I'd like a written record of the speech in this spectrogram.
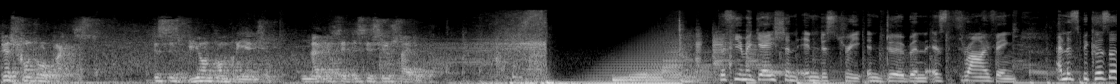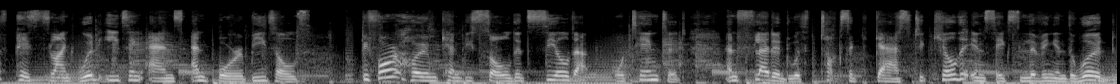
pest control practice. This is beyond comprehension. Like I said, this is suicidal. The fumigation industry in Durban is thriving, and it's because of pests like wood eating ants and borer beetles. Before a home can be sold, it's sealed up or tented and flooded with toxic gas to kill the insects living in the wood.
